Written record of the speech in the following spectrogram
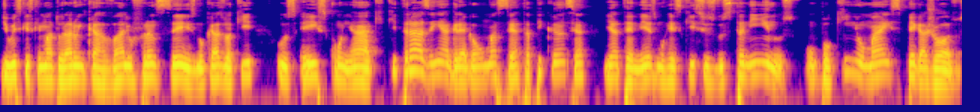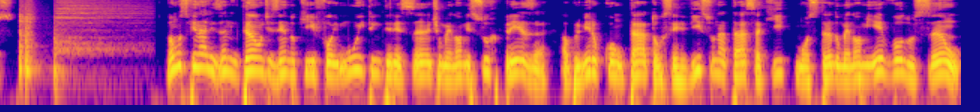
de whiskies que maturaram em carvalho francês, no caso aqui os ex-cognac, que trazem e agregam uma certa picância e até mesmo resquícios dos taninos, um pouquinho mais pegajosos. Vamos finalizando então dizendo que foi muito interessante, uma enorme surpresa ao primeiro contato ao serviço na taça aqui, mostrando uma enorme evolução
